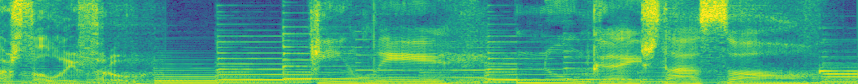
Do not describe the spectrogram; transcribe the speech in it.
Fasta ao livro. Quem lê nunca está só.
